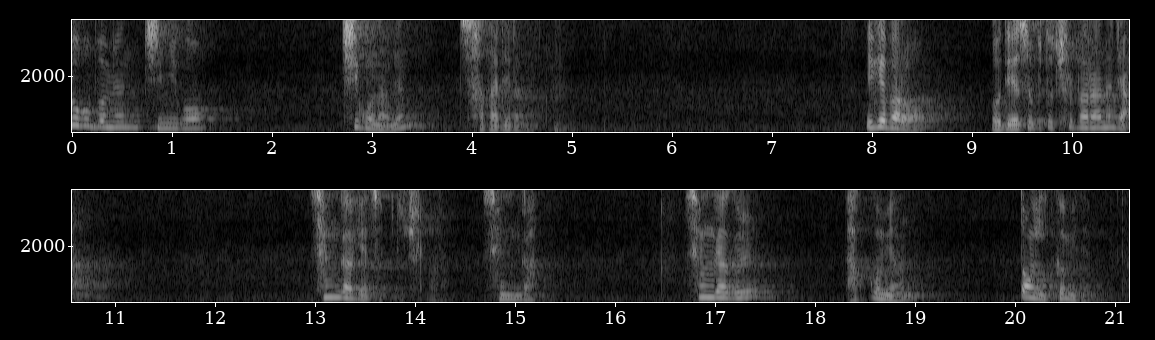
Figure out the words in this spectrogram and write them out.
두고 보면 짐이고 치고 나면 사다리라는 거예요. 이게 바로 어디에서부터 출발하느냐? 생각에서부터 출발합니다. 생각. 생각을 바꾸면 똥이 금이 됩니다.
